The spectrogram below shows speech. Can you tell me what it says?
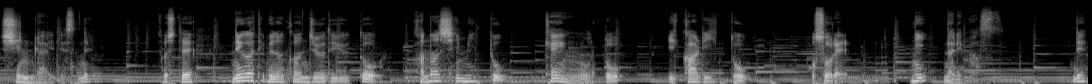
信頼ですね。そしてネガティブな感情で言うと、悲しみと嫌悪と怒りと恐れになります。で、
